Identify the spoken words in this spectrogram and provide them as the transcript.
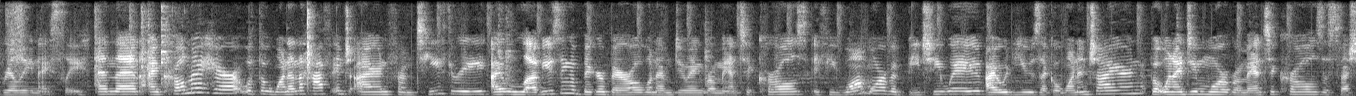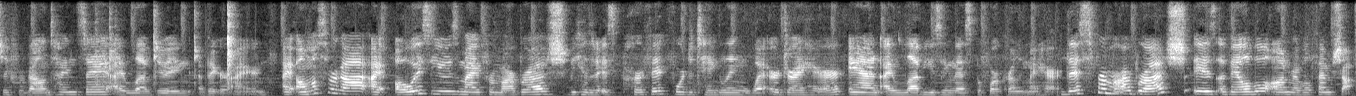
really nicely. And then I curled my hair with a one and a half inch iron from T3. I love using a bigger barrel when I'm doing romantic curls. If you want more of a beachy wave, I would use like a one inch iron, but when I do more romantic curls, especially for Valentine's Day, I love doing a bigger iron. I almost forgot, I always use my Framar brush because it is perfect for detangling wet or dry hair and I love using this before curling my hair. This Framar brush is available on Rebel Femme Shop.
